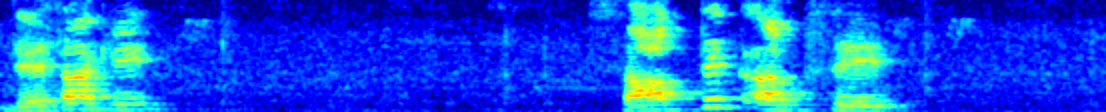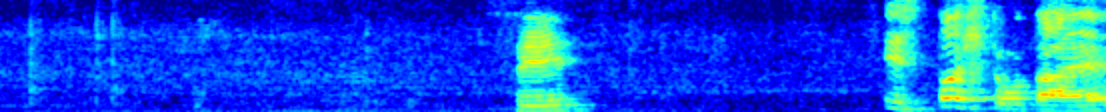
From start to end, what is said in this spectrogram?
जैसा कि शाब्दिक अर्थ से से स्पष्ट होता है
